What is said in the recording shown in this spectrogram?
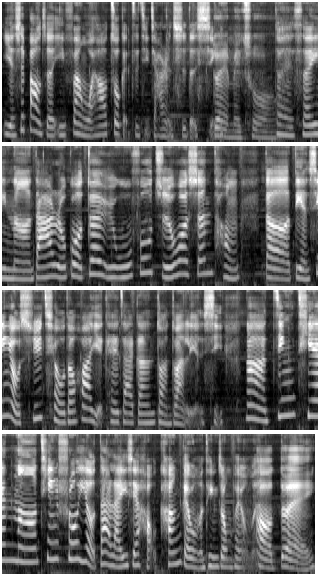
也是抱着一份我要做给自己家人吃的心。对，没错，对，所以呢，大家如果对于无麸质或生酮的点心有需求的话，也可以再跟段段联系。那今天呢，听说也有带来一些好康给我们听众朋友们。哦，对，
